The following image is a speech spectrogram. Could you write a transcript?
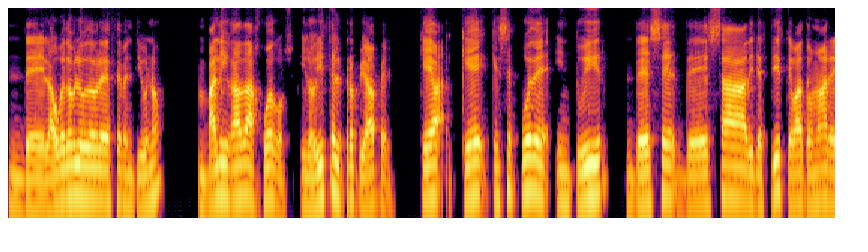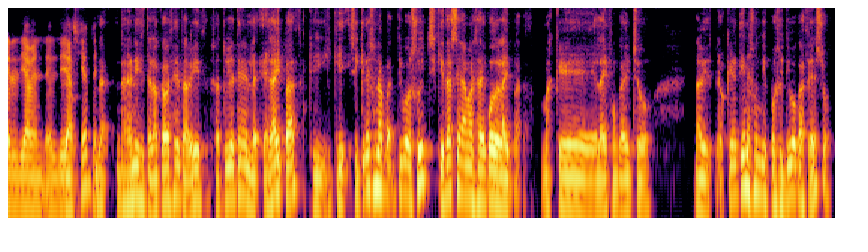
de la WWDC 21 va ligada a juegos y lo dice el propio Apple. ¿Qué, qué, se puede intuir de, ese, de esa directriz que va a tomar el día, el día 7? Dani, si te lo acaba de decir David, o sea, tú ya tienes el, iPad, que, si quieres un tipo Switch, quizás sea más adecuado el iPad, más que el iPhone que ha dicho David, pero es que ya tienes un dispositivo que hace eso.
